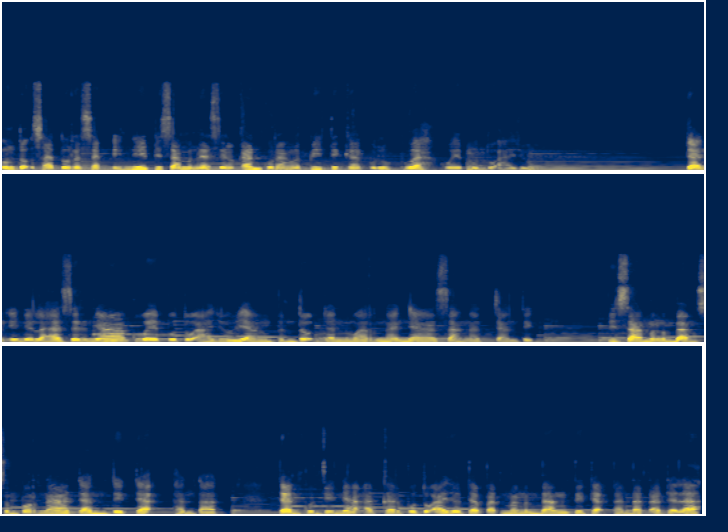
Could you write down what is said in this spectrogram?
Untuk satu resep ini bisa menghasilkan kurang lebih 30 buah kue putu ayu. Dan inilah hasilnya kue putu ayu yang bentuk dan warnanya sangat cantik bisa mengembang sempurna dan tidak bantat. Dan kuncinya agar putu ayu dapat mengembang tidak bantat adalah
